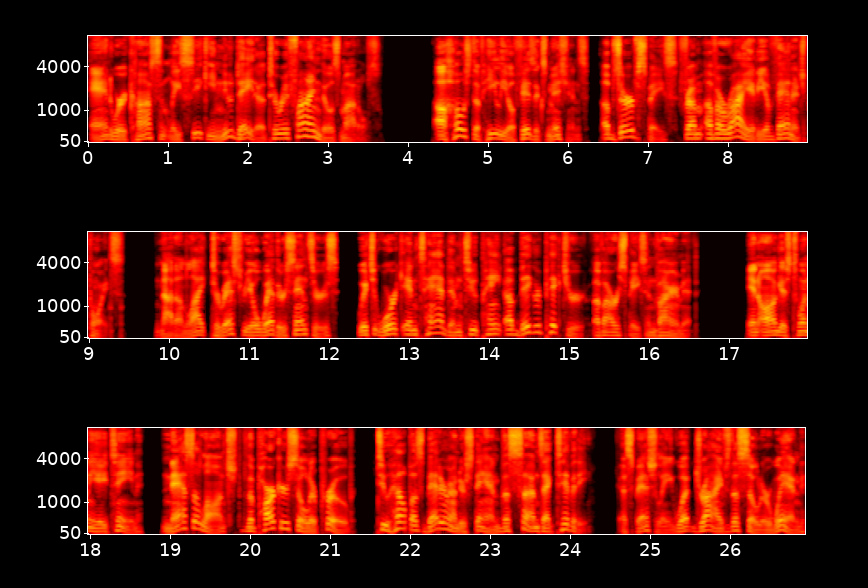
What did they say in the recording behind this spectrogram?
and we're constantly seeking new data to refine those models. A host of heliophysics missions observe space from a variety of vantage points, not unlike terrestrial weather sensors, which work in tandem to paint a bigger picture of our space environment. In August 2018, NASA launched the Parker Solar Probe to help us better understand the Sun's activity especially what drives the solar wind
